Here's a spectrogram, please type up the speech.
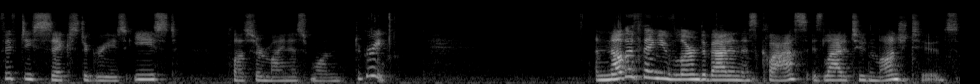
56 degrees east, plus or minus one degree. Another thing you've learned about in this class is latitude and longitudes.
